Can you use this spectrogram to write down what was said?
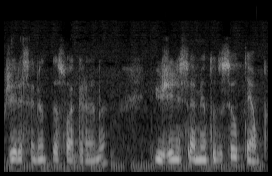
gerenciamento da sua grana e o gerenciamento do seu tempo.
